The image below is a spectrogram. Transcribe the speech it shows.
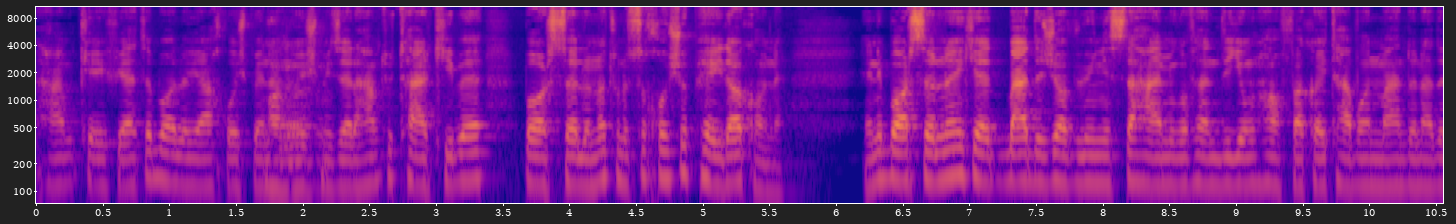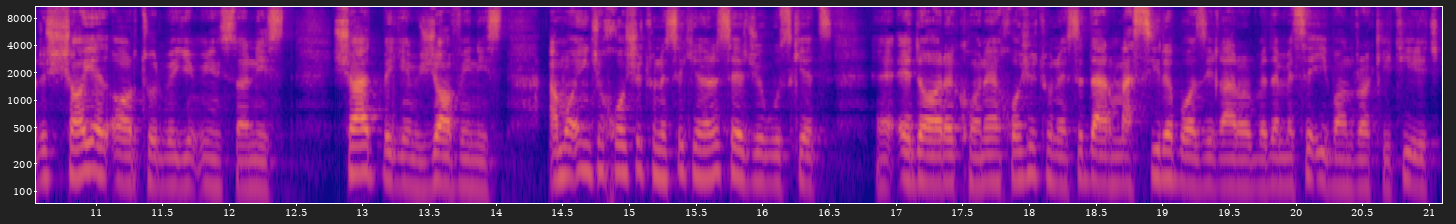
هم کیفیت بالایی از خودش به نمایش می‌ذاره هم تو ترکیب بارسلونا تونسته خودش رو پیدا کنه. یعنی بارسلونایی که بعد ژاوی اینیستا همه می‌گفتن دیگه اون هافبک های رو نداره شاید آرتور بگیم اینیستا نیست. شاید بگیم ژاوی نیست. اما اینکه خودش تونسته کنار سرجیو بوسکتس اداره کنه خودش تونسته در مسیر بازی قرار بده مثل ایوان راکیتیچ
